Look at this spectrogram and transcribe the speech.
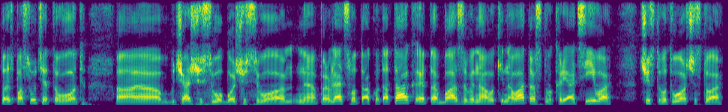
То есть, по сути, это вот э, чаще всего, больше всего э, проявляется вот так вот. А так, это базовые навыки новаторства, креатива, чистого творчества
